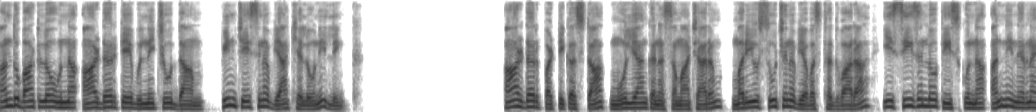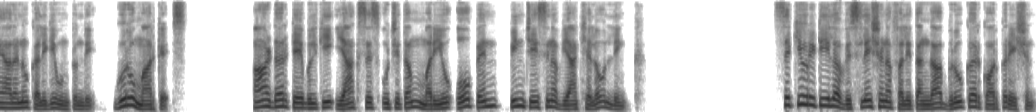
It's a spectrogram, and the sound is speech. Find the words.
అందుబాటులో ఉన్న ఆర్డర్ టేబుల్ని చూద్దాం. పిన్ చేసిన వ్యాఖ్యలోని లింక్. ఆర్డర్ పట్టిక స్టాక్ మూల్యాంకన సమాచారం మరియు సూచన వ్యవస్థ ద్వారా ఈ సీజన్లో తీసుకున్న అన్ని నిర్ణయాలను కలిగి ఉంటుంది. గురు మార్కెట్స్. ఆర్డర్ టేబుల్కి యాక్సెస్ ఉచితం మరియు ఓపెన్ పిన్ చేసిన వ్యాఖ్యలో లింక్. సెక్యూరిటీల విశ్లేషణ ఫలితంగా బ్రూకర్ కార్పొరేషన్.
